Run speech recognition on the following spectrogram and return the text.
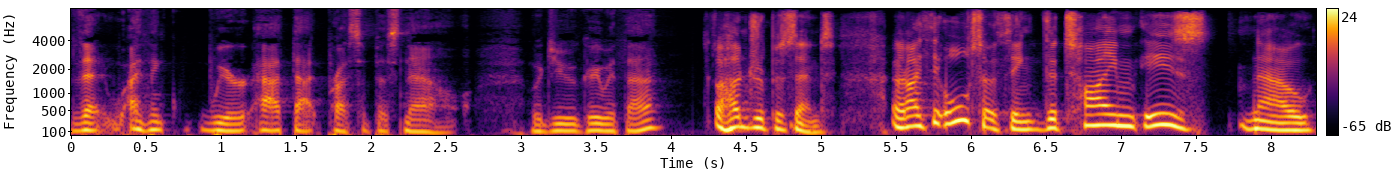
that I think we're at that precipice now. Would you agree with that? A hundred percent. And I th- also think the time is now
